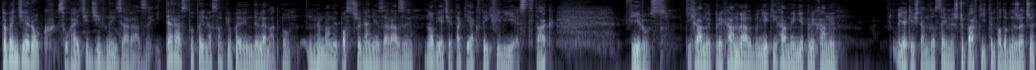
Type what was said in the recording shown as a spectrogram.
To będzie rok, słuchajcie, dziwnej zarazy. I teraz tutaj nastąpił pewien dylemat, bo my mamy postrzeganie zarazy, no wiecie, takie jak w tej chwili jest, tak? Wirus. Kichamy, prychamy, albo nie kichamy, nie prychamy. Jakieś tam dostajemy szczypawki i tym podobne rzeczy.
